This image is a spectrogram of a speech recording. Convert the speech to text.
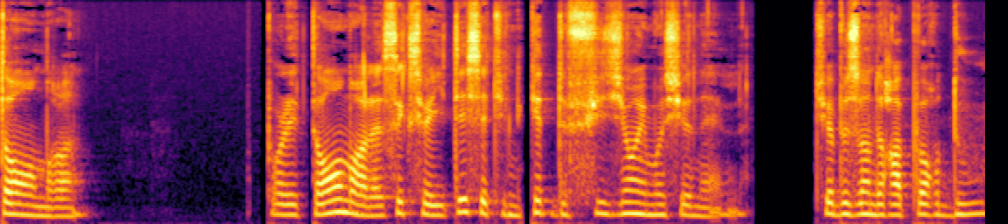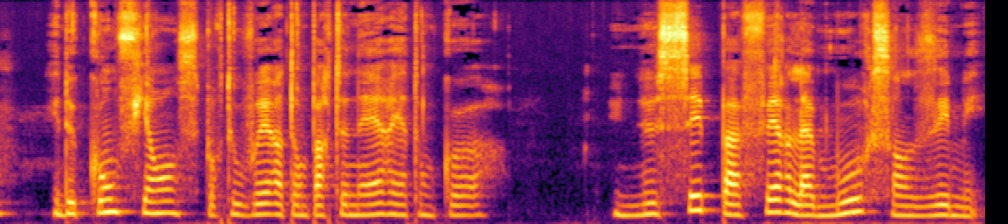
tendre. Pour les tendres, la sexualité, c'est une quête de fusion émotionnelle. Tu as besoin de rapports doux et de confiance pour t'ouvrir à ton partenaire et à ton corps. Tu ne sais pas faire l'amour sans aimer.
